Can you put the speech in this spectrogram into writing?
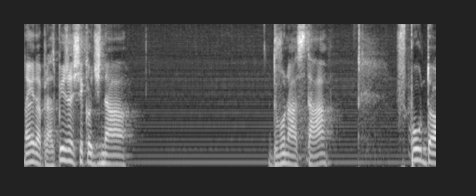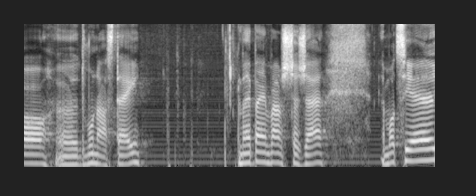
No i dobra, zbliża się godzina 12. W pół do 12 no i powiem Wam szczerze, emocje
